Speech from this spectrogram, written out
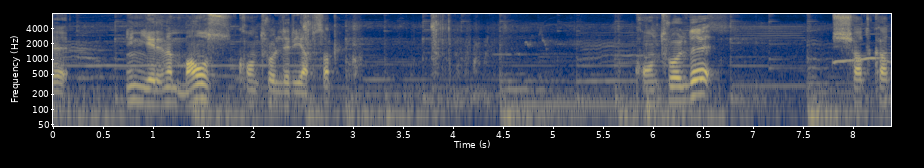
OKL'nin yerine mouse kontrolleri yapsak. Kontrolde shortcut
